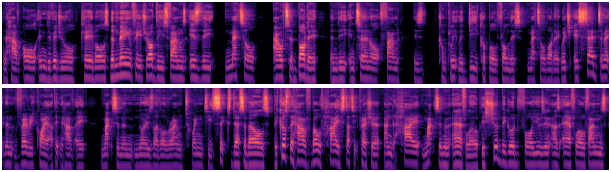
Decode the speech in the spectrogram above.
and have all individual cables. The main feature of these fans is the metal outer body and the internal fan is completely decoupled from this metal body, which is said to make them very quiet. I think they have a maximum noise level of around 26 decibels. Because they have both high static pressure and high maximum airflow, this should be good for using as airflow fans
